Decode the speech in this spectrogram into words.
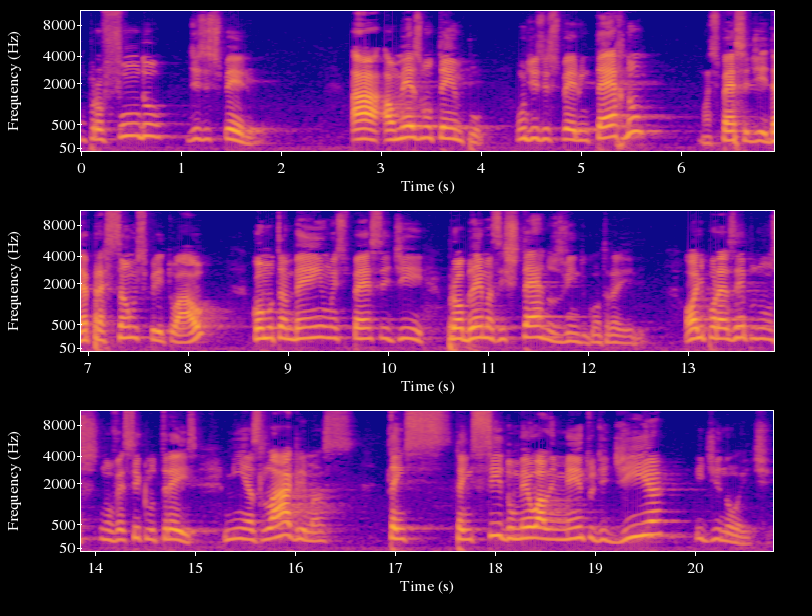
um profundo desespero. Há, ao mesmo tempo, um desespero interno, uma espécie de depressão espiritual, como também uma espécie de problemas externos vindo contra ele. Olhe, por exemplo, no, no versículo 3: Minhas lágrimas têm, têm sido o meu alimento de dia e de noite.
